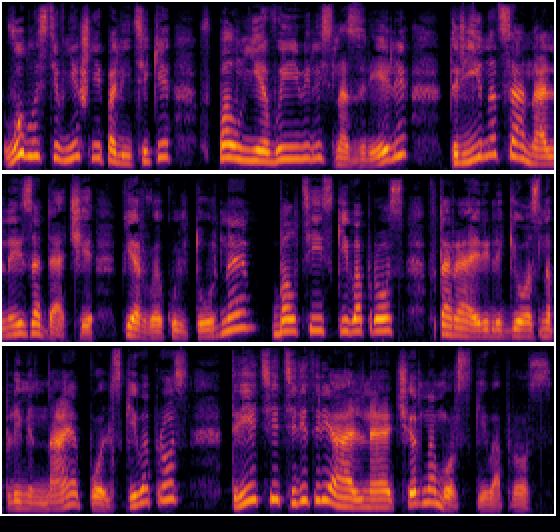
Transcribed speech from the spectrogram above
В области внешней политики вполне выявились, назрели три национальные задачи. Первая – культурная, Балтийский вопрос, вторая – религиозно-племенная, польский вопрос, третья – территориальная, Черноморский вопрос.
